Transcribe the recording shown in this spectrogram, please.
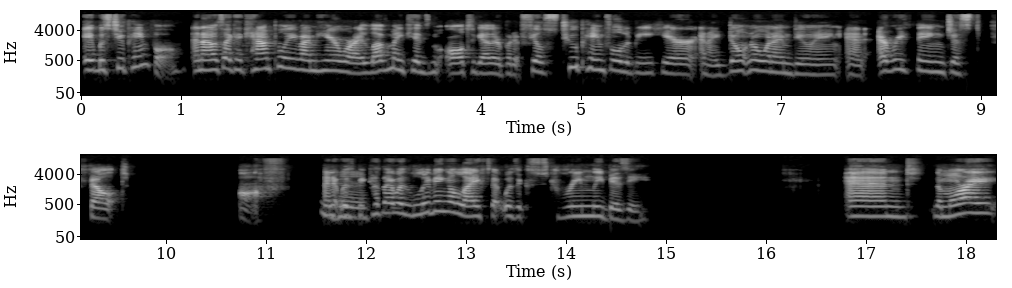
it was too painful. And I was like, I can't believe I'm here where I love my kids all together, but it feels too painful to be here. And I don't know what I'm doing. And everything just felt off. And mm-hmm. it was mm-hmm. because I was living a life that was extremely busy. And the more I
